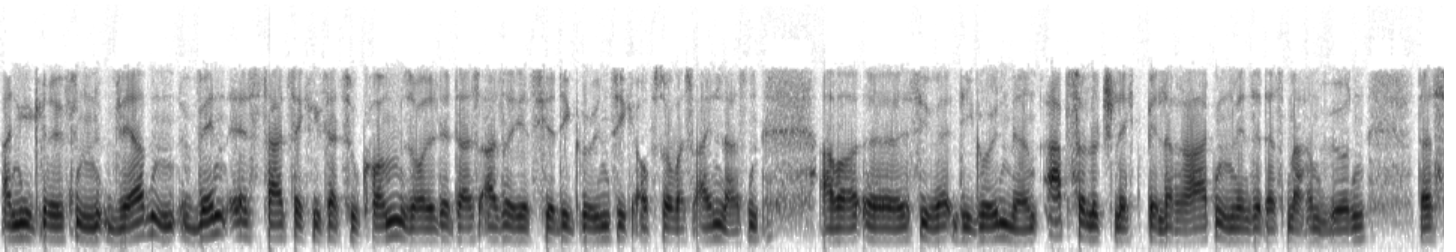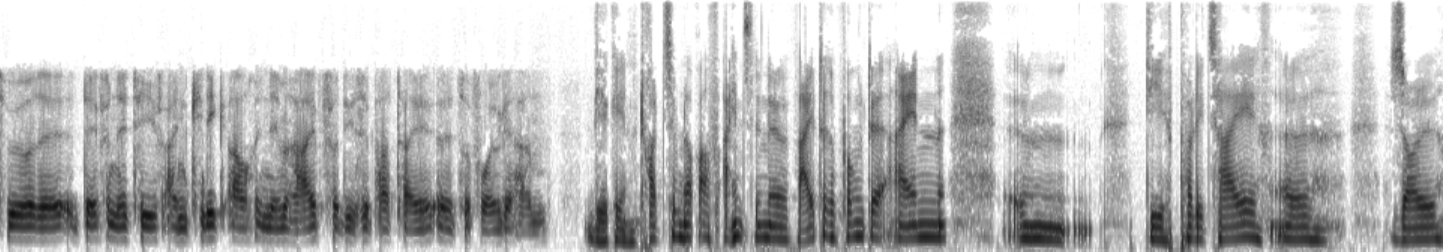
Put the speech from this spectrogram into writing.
angegriffen werden, wenn es tatsächlich dazu kommen sollte, dass also jetzt hier die Grünen sich auf sowas einlassen. Aber äh, sie, die Grünen wären absolut schlecht beraten, wenn sie das machen würden. Das würde definitiv einen Knick auch in dem Hype für diese Partei äh, zur Folge haben. Wir gehen trotzdem noch auf einzelne weitere Punkte ein. Ähm, die Polizei äh, soll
